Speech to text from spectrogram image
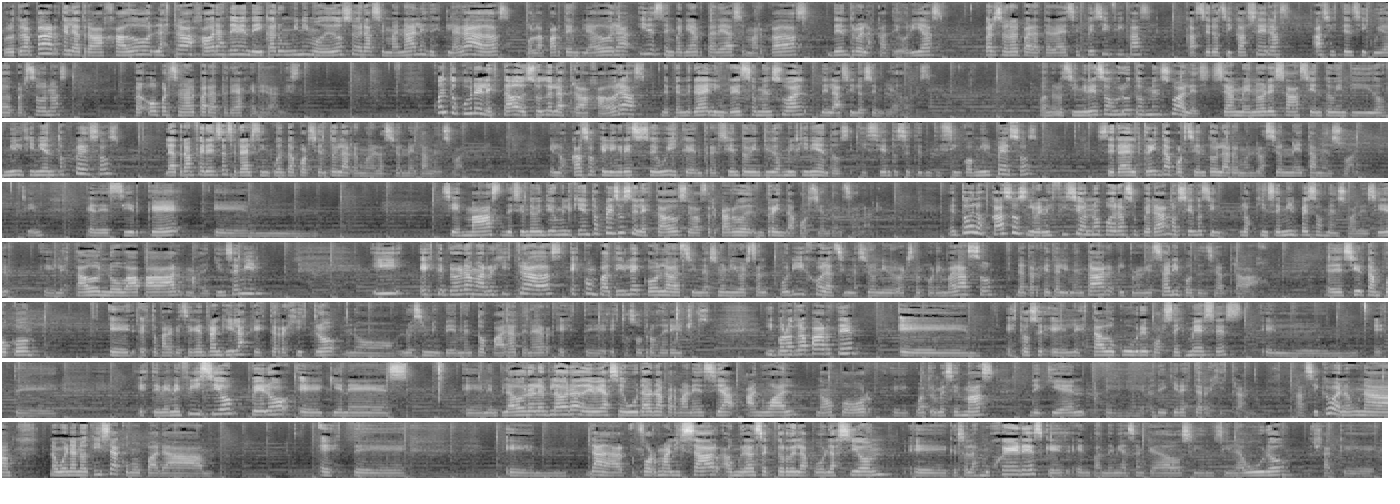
Por otra parte, las trabajadoras deben dedicar un mínimo de 12 horas semanales declaradas por la parte empleadora y desempeñar tareas enmarcadas dentro de las categorías personal para tareas específicas, caseros y caseras, asistencia y cuidado de personas o personal para tareas generales. ¿Cuánto cubre el estado de sueldo de las trabajadoras? Dependerá del ingreso mensual de las y los empleadores. Cuando los ingresos brutos mensuales sean menores a 122.500 pesos, la transferencia será el 50% de la remuneración neta mensual. En los casos que el ingreso se ubique entre 122.500 y 175.000 pesos, será el 30% de la remuneración neta mensual. Es decir que em, si es más de 122.500 pesos, el Estado se va a hacer cargo de un 30% del salario. En todos los casos, el beneficio no podrá superar los, los 15.000 pesos mensuales, es decir, el Estado no va a pagar más de 15.000. Y este programa registradas es compatible con la asignación universal por hijo, la asignación universal por embarazo, la tarjeta alimentar, el progresar y potenciar trabajo. Es decir, tampoco eh, esto para que se queden tranquilas, que este registro no, es un impedimento para tener este, estos otros derechos. Y por otra parte, eh, el Estado cubre por seis meses este, este, beneficio, pero eh, quienes el empleador o la empleadora debe asegurar una permanencia anual ¿no? por cuatro meses más de quien, de quien esté registrando. Así que bueno, una, una buena noticia como para este, em, nada, formalizar a un gran sector de la población, eh, que son las mujeres, que en pandemia se han quedado sin, sin laburo, ya que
